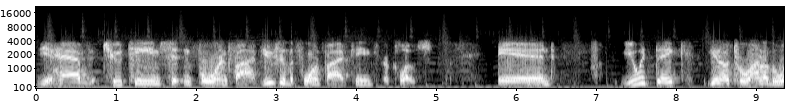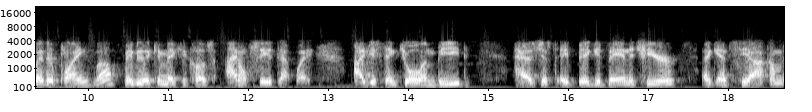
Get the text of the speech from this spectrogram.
you have two teams sitting four and five. Usually the four and five teams are close. And you would think, you know, Toronto, the way they're playing, well, maybe they can make it close. I don't see it that way. I just think Joel Embiid has just a big advantage here against Siakam.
